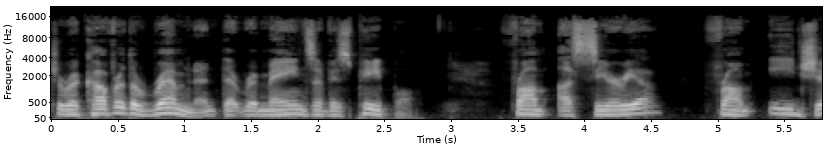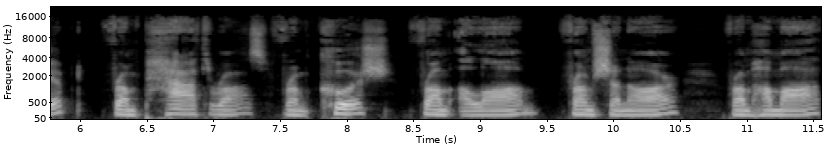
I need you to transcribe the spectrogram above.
to recover the remnant that remains of his people from Assyria, from Egypt, from Pathros, from Cush, from Elam, from Shinar, from Hamath,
